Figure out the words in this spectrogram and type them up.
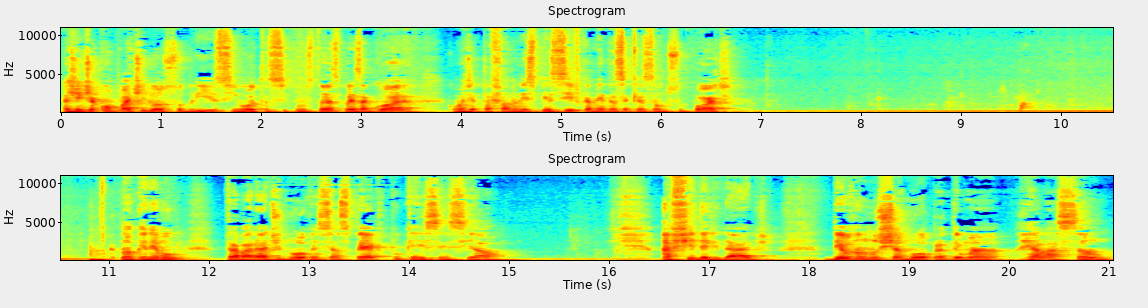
A gente já compartilhou sobre isso em outras circunstâncias, mas agora, como a gente está falando especificamente dessa questão do suporte, nós queremos trabalhar de novo esse aspecto porque é essencial. A fidelidade. Deus não nos chamou para ter uma relação,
